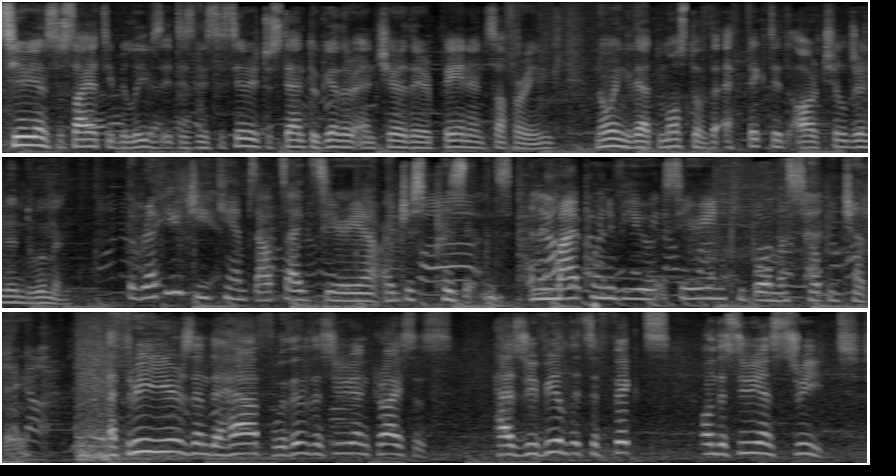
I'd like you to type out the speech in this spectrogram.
Syrian society believes it is necessary to stand together and share their pain and suffering, knowing that most of the affected are children and women. The refugee camps outside Syria are just prisons, and in my point of view, Syrian people must help each other. A three years and a half within the Syrian crisis has revealed its effects on the Syrian street,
